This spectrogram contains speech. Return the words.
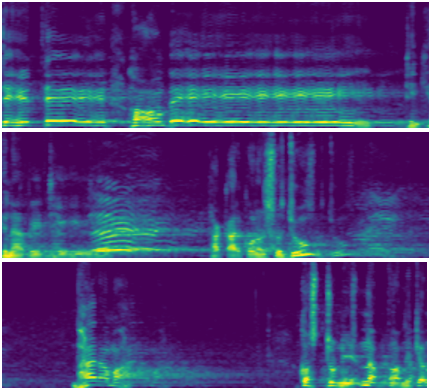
যেতে হবে। ঠিক না বেঠি? থাকার কোনো সুযোগ? ভাইরামা কষ্ট নিয়ে না আমি কেন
